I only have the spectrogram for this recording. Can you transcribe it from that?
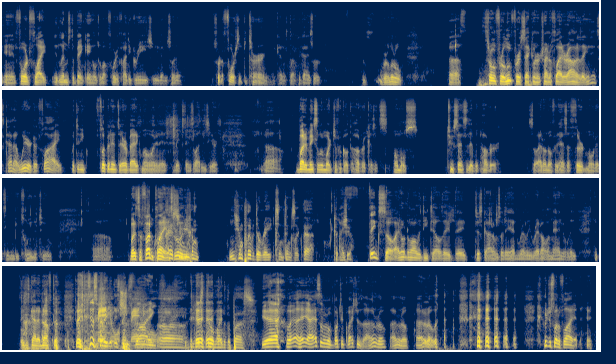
And in forward flight, it limits the bank angle to about forty-five degrees, so you got to sort of, sort of force it to turn. That kind of stuff. The guys were were a little uh, thrown for a loop for a second when we are trying to fly it around. I was like, it's kind of weird to fly, but then you flip it into aerobatic mode, and it makes things a lot easier. Uh, but it makes it a little more difficult to hover because it's almost too sensitive in hover. So I don't know if it has a third mode that's in between the two. Uh, but it's a fun plane. I It's assume really you neat. can you can play with the rates and things like that, couldn't I- you? Think so. I don't know all the details. They they just got them, so they hadn't really read all the manual. They they just got enough to they just want to get these things flying. Uh, you just threw them under the bus. Yeah. Well, hey, I asked them a bunch of questions. I don't know. I don't know. I don't know. we just want to fly it.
